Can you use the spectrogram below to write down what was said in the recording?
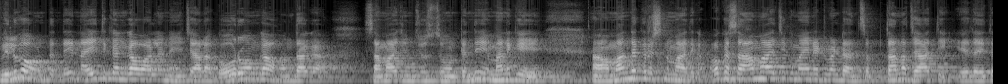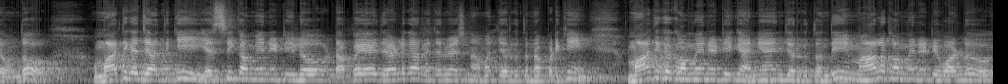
విలువ ఉంటుంది. నైతికంగా వాళ్ళని చాలా గౌరవంగా హుందాగా సమాజం చూస్తూ ఉంటుంది. మనకి మందకృష్ణ మాదిగ ఒక సామాజికమైనటువంటి అంశం తన జాతి ఏదైతే ఉందో మాదిగ జాతికి ఎస్సీ కమ్యూనిటీలో డెబ్బై ఐదేళ్ళుగా రిజర్వేషన్ అమలు జరుగుతున్నప్పటికీ మాదిగ కమ్యూనిటీకి అన్యాయం జరుగుతుంది. మాల కమ్యూనిటీ వాళ్ళు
